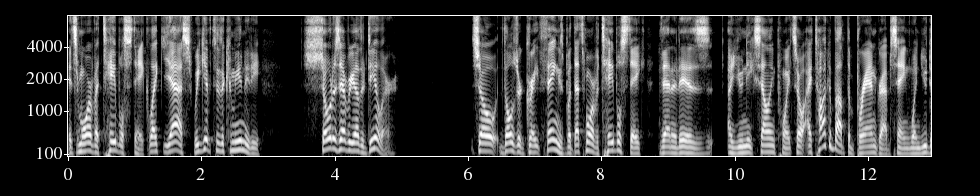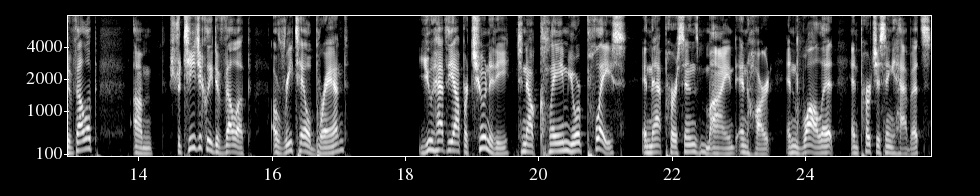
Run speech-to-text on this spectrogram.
It's more of a table stake. Like yes we give to the community. So does every other dealer so those are great things but that's more of a table stake than it is a unique selling point so i talk about the brand grab saying when you develop um, strategically develop a retail brand you have the opportunity to now claim your place in that person's mind and heart and wallet and purchasing habits.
